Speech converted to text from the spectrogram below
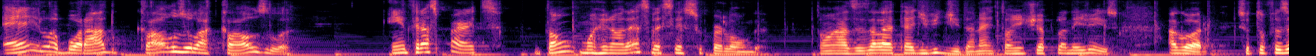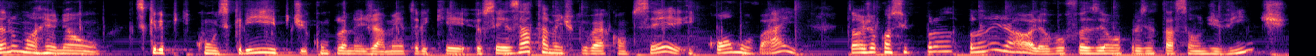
é elaborado cláusula a cláusula entre as partes. Então, uma reunião dessa vai ser super longa. Então, às vezes ela é até dividida, né? Então a gente já planeja isso. Agora, se eu estou fazendo uma reunião script, com script, com planejamento ali, que eu sei exatamente o que vai acontecer e como vai, então eu já consigo planejar. Olha, eu vou fazer uma apresentação de 20,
